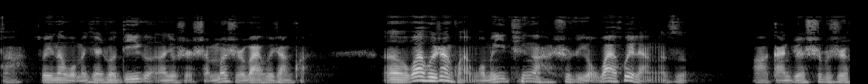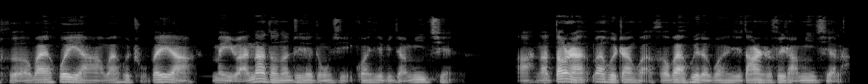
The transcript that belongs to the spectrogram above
啊。所以呢，我们先说第一个，那就是什么是外汇占款？呃，外汇占款，我们一听啊是有外汇两个字。啊，感觉是不是和外汇呀、外汇储备呀、美元呐等等这些东西关系比较密切？啊，那当然，外汇占款和外汇的关系当然是非常密切了。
